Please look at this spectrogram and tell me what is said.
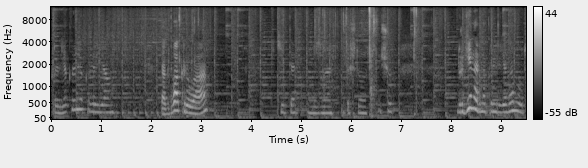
Крылья, крылья, крылья. Так, два крыла. Какие-то, не знаю, это что еще. Другие, наверное, крылья, да, будут?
